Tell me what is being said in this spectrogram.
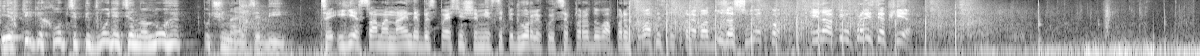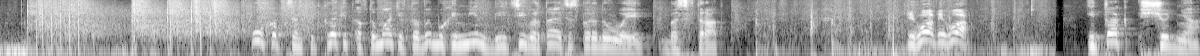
І як тільки хлопці підводяться на ноги, починається бій. Це і є саме найнебезпечніше місце під Горлівкою. Це передова. Пересуватися тут треба дуже швидко і на півприсядки. Похопцем під клекіт автоматів та вибухи мін бійці вертаються з передової без втрат. Бігом, бігом! І так щодня.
